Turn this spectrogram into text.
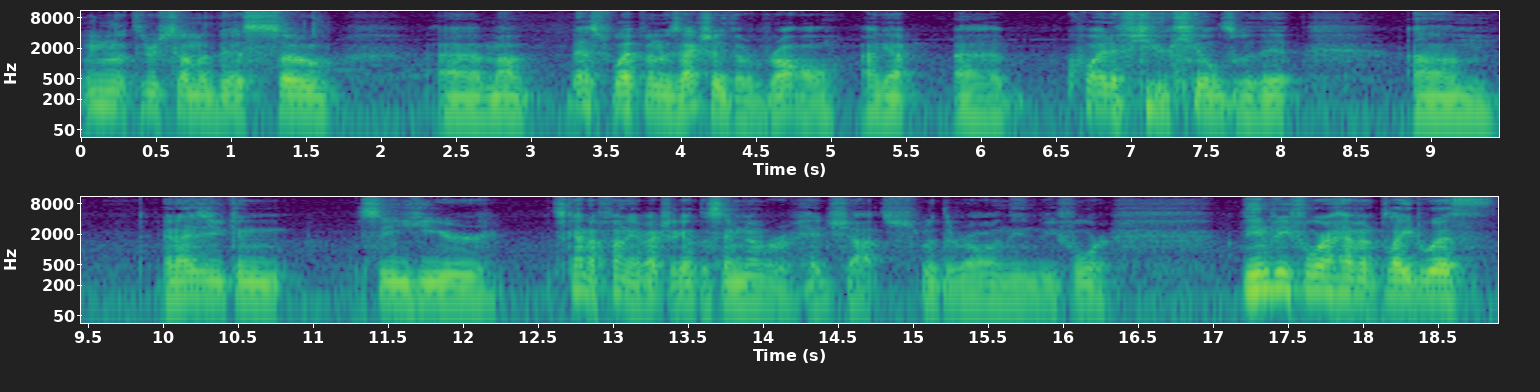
we can look through some of this. So uh, my best weapon was actually the Raw. I got uh, quite a few kills with it. Um, and as you can see here, it's kind of funny. I've actually got the same number of headshots with the Raw and the NV4. The NV4 I haven't played with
